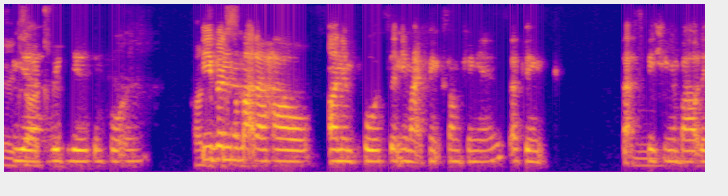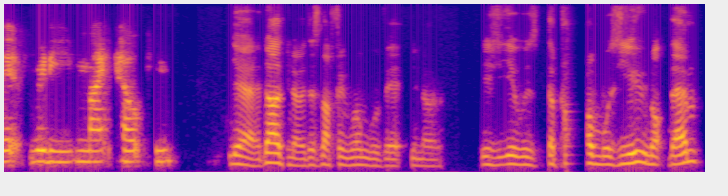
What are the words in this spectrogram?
Exactly. Yeah, it really is important. 100%. Even no matter how unimportant you might think something is, I think that mm. speaking about it really might help you. Yeah, no, you know, there's nothing wrong with it, you know it was the problem was you, not them.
